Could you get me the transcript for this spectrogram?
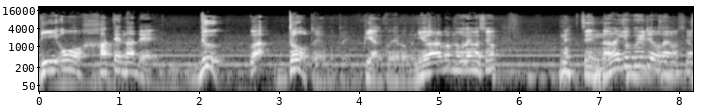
DO ハテナで Do は Do と呼ぶというビアンコネロのニューアルバムでございますよ。ね全7曲入りでございますよ。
